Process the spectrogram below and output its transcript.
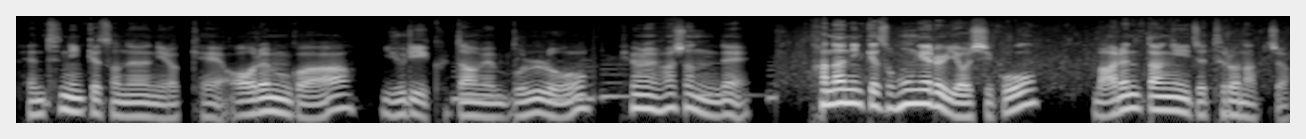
벤트님께서는 이렇게 얼음과 유리, 그 다음에 물로 표현을 하셨는데 하나님께서 홍해를 여시고 마른 땅이 이제 드러났죠.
